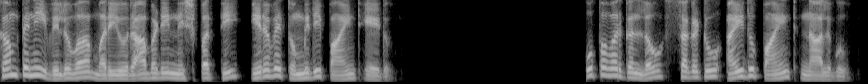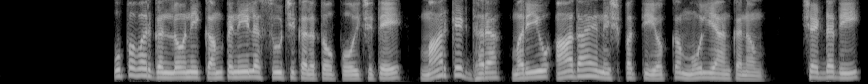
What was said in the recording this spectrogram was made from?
కంపెనీ విలువ మరియు రాబడి నిష్పత్తి ఇరవై తొమ్మిది పాయింట్ ఏడు. ఉపవర్గంలో సగటు ఐదు పాయింట్ నాలుగు. ఉపవర్గంలోని కంపెనీల సూచికలతో పోల్చితే మార్కెట్ ధర మరియు ఆదాయ నిష్పత్తి యొక్క మూల్యాంకనం చెడ్డది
